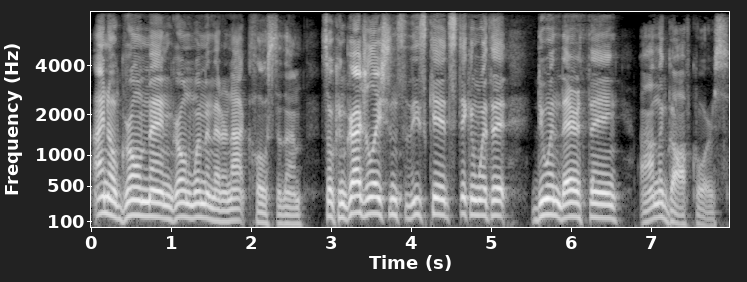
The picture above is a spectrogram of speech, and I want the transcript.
I know grown men, grown women that are not close to them. So, congratulations to these kids sticking with it, doing their thing on the golf course.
